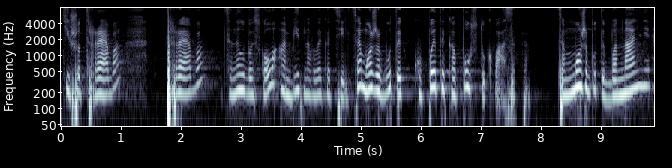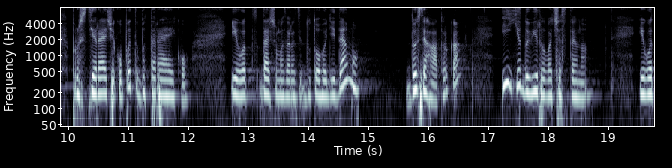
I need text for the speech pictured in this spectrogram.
ті, що треба, треба. Це не обов'язково амбітна велика ціль. Це може бути купити капусту квасити. Це може бути банальні, прості речі, купити батарейку. І от далі ми зараз до того дійдемо. Досягаторка і є довірлива частина. І от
